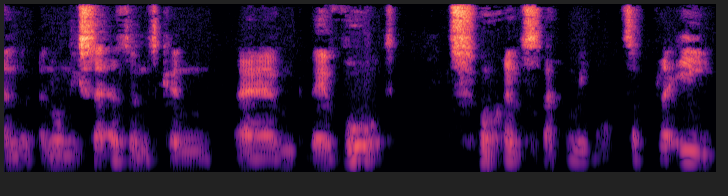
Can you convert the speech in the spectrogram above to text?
and, and only citizens can um, they vote. So it's I mean that's a pretty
